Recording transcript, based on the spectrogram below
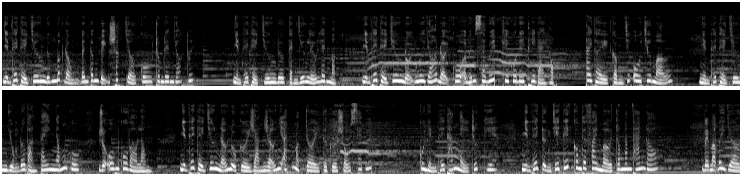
Nhìn thấy thầy chương đứng bất động bên tấm biển sắt chờ cô trong đêm gió tuyết. Nhìn thấy thầy chương đưa cành dương liễu lên mặt. Nhìn thấy thầy chương đội mưa gió đợi cô ở bến xe buýt khi cô đi thi đại học. Tay thầy cầm chiếc ô chưa mở. Nhìn thấy thầy chương dùng đôi bàn tay ngắm cô Rồi ôm cô vào lòng. Nhìn thấy thầy chương nở nụ cười rạng rỡ như ánh mặt trời từ cửa sổ xe buýt. Cô nhìn thấy tháng ngày trước kia, Nhìn thấy từng chi tiết không thể phai mờ trong năm tháng đó. Vậy mà bây giờ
